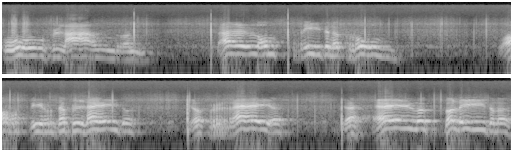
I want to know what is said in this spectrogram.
O Vlaanderen, wel omstredene kroon, wordt weer de blijde, de vrije, de heilig beledene.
